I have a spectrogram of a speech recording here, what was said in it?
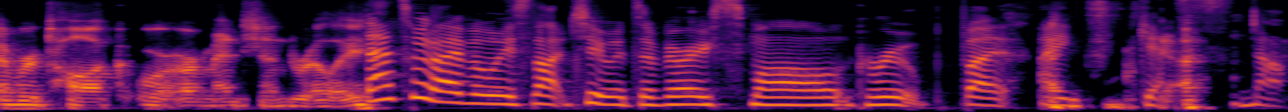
ever talk or are mentioned really. That's what I've always thought too. It's a very small group, but I Yeah. guess not.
